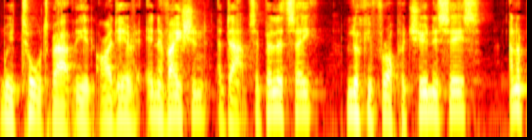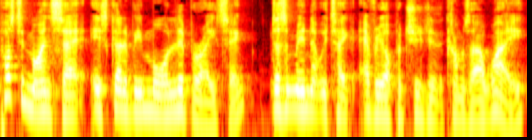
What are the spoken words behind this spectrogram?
we talked about the idea of innovation, adaptability, looking for opportunities, and a positive mindset is going to be more liberating doesn't mean that we take every opportunity that comes our way,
